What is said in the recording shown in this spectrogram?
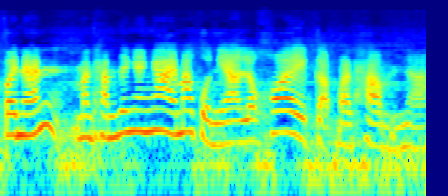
ไฟแนนซ์มันทำได้ง่าย ๆ มากกว่านี้แล้วค่อยกลับมาทำนะ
